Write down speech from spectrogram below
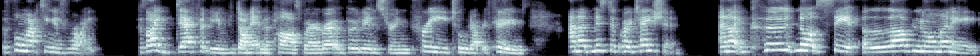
the formatting is right because I definitely have done it in the past where I wrote a Boolean string pre tooled up Raccoons and I'd missed a quotation and I could not see it for love nor money.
